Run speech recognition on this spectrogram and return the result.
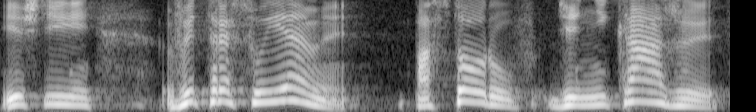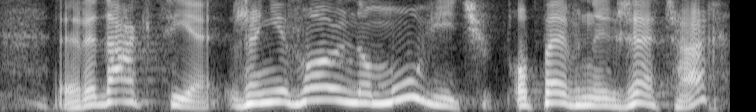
Jeśli wytresujemy pastorów, dziennikarzy, redakcje, że nie wolno mówić o pewnych rzeczach,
